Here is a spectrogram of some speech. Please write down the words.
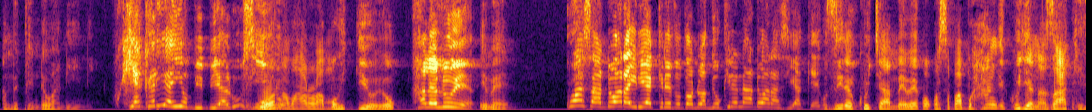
amependewa nini? Ukiangalia hiyo bibi harusi wona warora mũhiki ũyũ? Haleluya amen. Kwanza ndwara iria ekĩrĩtwo tondu angiukire na ndwara ciake zile kucha amewekwa kwa sababu hangekuja na zake.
